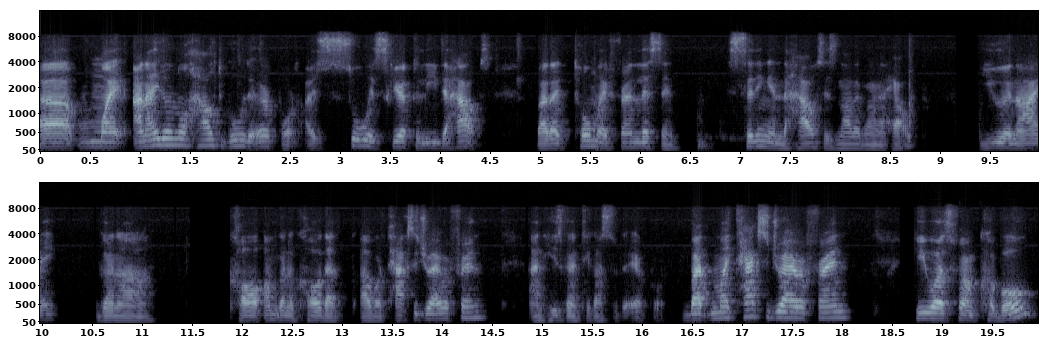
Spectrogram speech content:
uh, my and I don't know how to go to the airport. I'm so scared to leave the house. But I told my friend, listen, sitting in the house is not gonna help. You and I gonna call i'm to call that our taxi driver friend and he's to take us to the airport but my taxi driver friend he was from kabul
